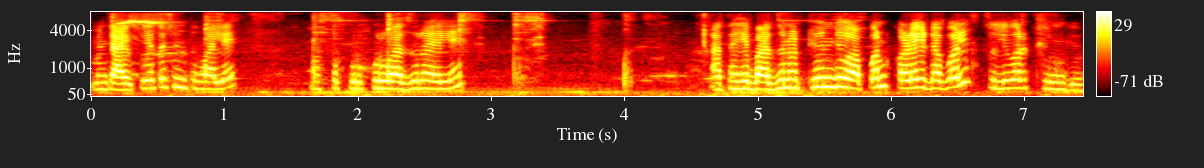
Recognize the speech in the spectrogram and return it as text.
म्हणजे ऐकू येत असेल तुम्हाला. मस्त कुरकुर वाजू राहिले. आता हे बाजूला ठेवून देऊ आपण कढई डबल चुलीवर ठेवून घेऊ.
